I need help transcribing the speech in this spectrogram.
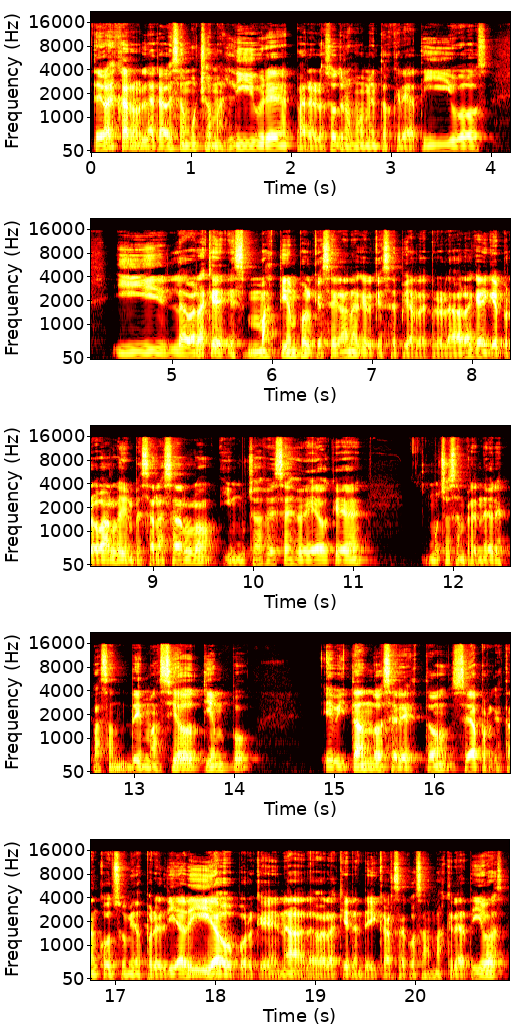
te va a dejar la cabeza mucho más libre para los otros momentos creativos, y la verdad que es más tiempo el que se gana que el que se pierde, pero la verdad que hay que probarlo y empezar a hacerlo. Y muchas veces veo que muchos emprendedores pasan demasiado tiempo evitando hacer esto, sea porque están consumidos por el día a día o porque nada, la verdad quieren dedicarse a cosas más creativas,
